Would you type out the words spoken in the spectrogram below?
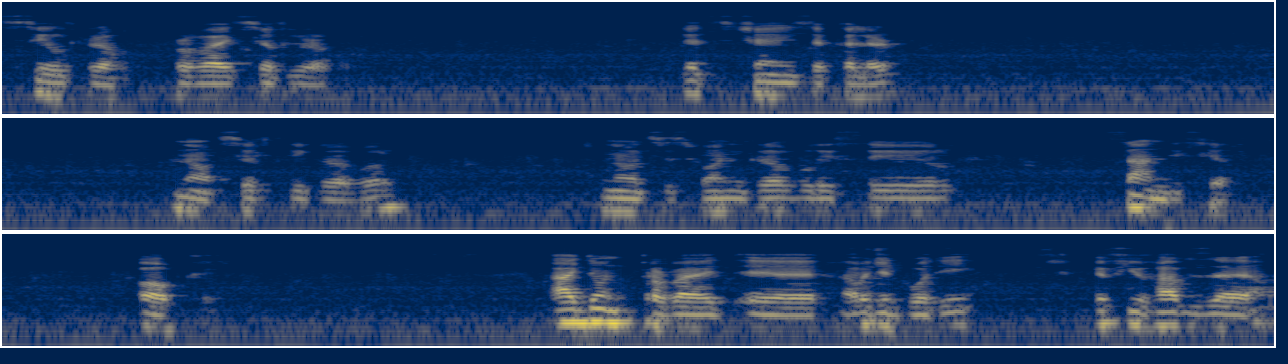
silt gravel. Provide silt gravel let's change the color. No silty gravel. No this one gravelly silt sandy silt okay. I don't provide a rigid body. If you have the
